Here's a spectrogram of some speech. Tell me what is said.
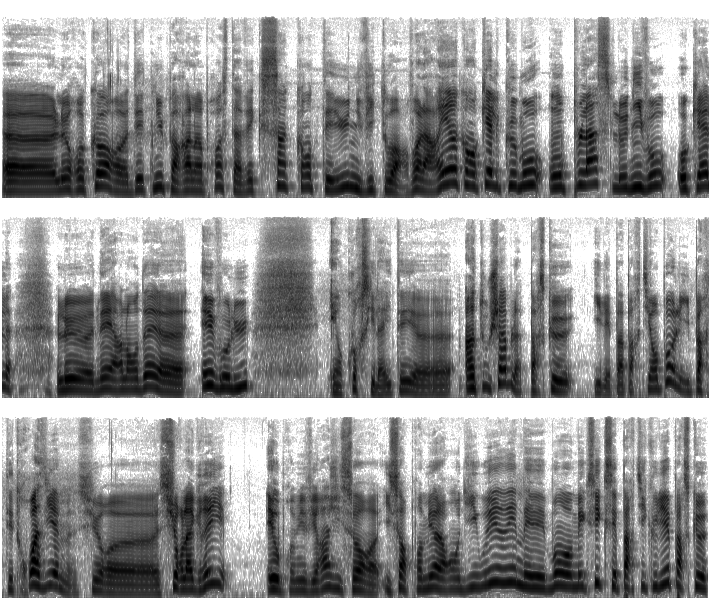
le record détenu par Alain Prost avec 51 victoires. Voilà, rien qu'en quelques mots, on place le niveau auquel le néerlandais évolue. Et en course, il a été intouchable parce que il n'est pas parti en pôle. Il partait troisième sur, euh, sur la grille. Et au premier virage, il sort, il sort premier. Alors on dit oui, oui, mais bon, au Mexique, c'est particulier parce que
